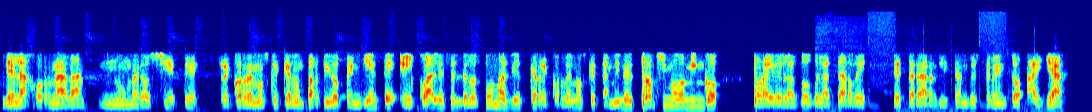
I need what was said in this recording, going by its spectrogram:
de la jornada número 7. Recordemos que queda un partido pendiente, el cual es el de los Pumas, y es que recordemos que también el próximo domingo, por ahí de las 2 de la tarde, se estará realizando este evento allá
